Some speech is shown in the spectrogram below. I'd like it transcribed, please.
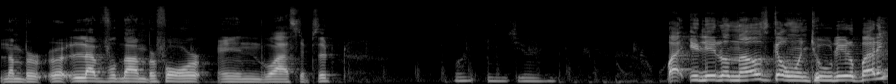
number uh, level number four in the last episode. What is your what your little nose going to, little buddy?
